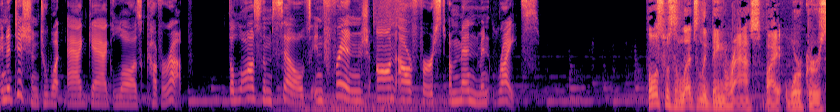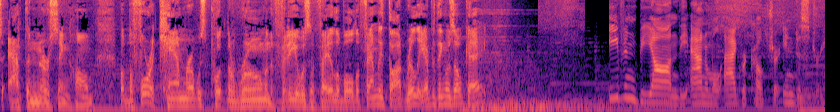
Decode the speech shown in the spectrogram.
In addition to what ag gag laws cover up, the laws themselves infringe on our First Amendment rights. Lois was allegedly being harassed by workers at the nursing home. But before a camera was put in the room and the video was available, the family thought really everything was okay. Even beyond the animal agriculture industry,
